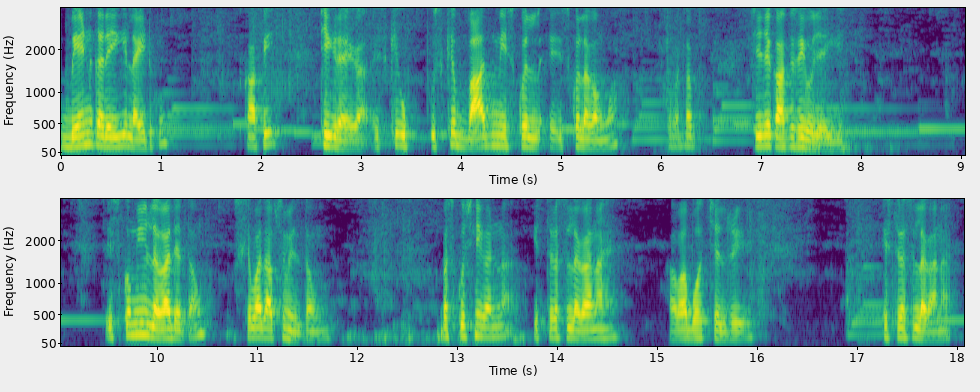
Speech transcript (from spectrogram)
बेंड करेगी लाइट को। काफ़ी ठीक रहेगा। इसके उसके बाद में इसको इसको लगाऊँगा। तो मतलब चीज़ें काफ़ी सही हो जाएगी। तो इसको मैं यूँ लगा देता हूँ। उसके बाद आपसे मिलता हूँ। बस कुछ नहीं करना। इस तरह से लगाना है। हवा बहुत चल रही है। इस तरह से लगाना है।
